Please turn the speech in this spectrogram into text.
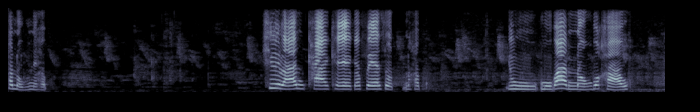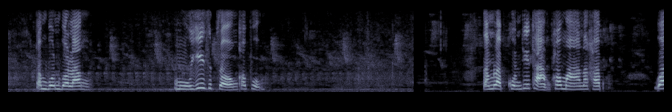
ขนมเนี่ยครับ ชื่อร้านคาเคกาแฟสดนะครับ อยู่หมู่บ้านหนองบัวขาว ตำบลบัวลัง หมูยี่สิบสองครับผมสำหรับคนที่ถามเข้ามานะครับ ว่า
